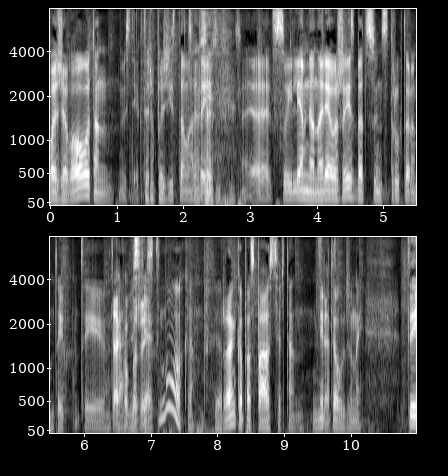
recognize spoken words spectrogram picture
važiavau, ten vis tiek turiu pažįstamą, tai e, su eilėm nenorėjau žaisti, bet su instruktorium tai, tai Teko ką, vis pažaist. tiek, nu, ką, ranką paspausti ir ten mirktel, žinai. Tai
